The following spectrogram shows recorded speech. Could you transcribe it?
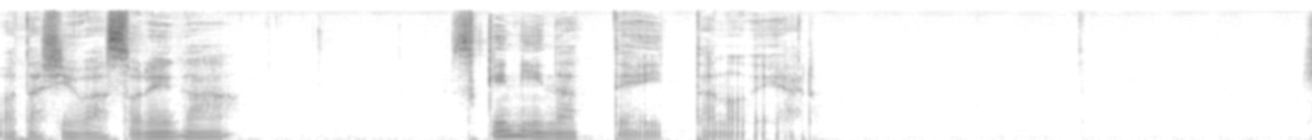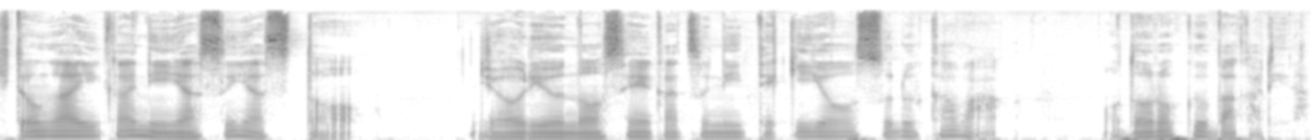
私はそれが好きになっていったのである。人がいかにやすやすと上流の生活に適応するかは驚くばかりだ。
